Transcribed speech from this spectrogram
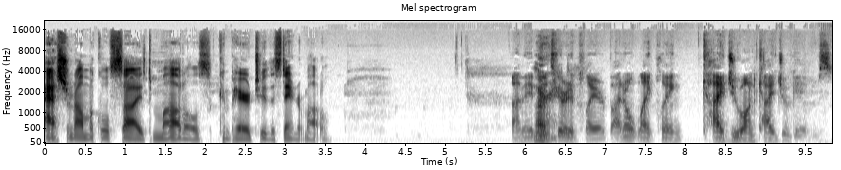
astronomical sized models compared to the standard model. I may be All a right. Tyranid player, but I don't like playing kaiju on kaiju games.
